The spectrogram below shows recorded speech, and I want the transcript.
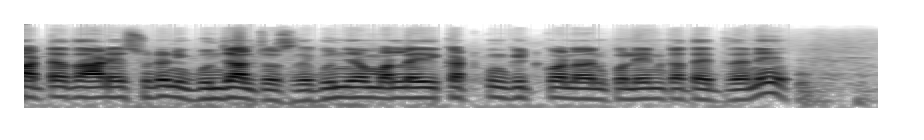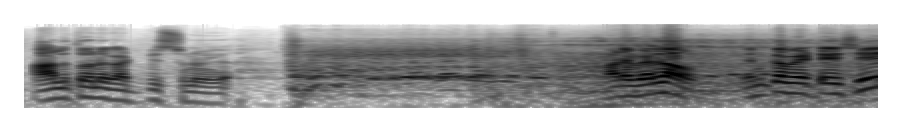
పట్ట తాడేస్తుంటే నీకు గుంజాల్సి వస్తుంది గుంజం మళ్ళీ ఇది కట్టుకుని గిట్టుకొని అనుకో లేని కథ అవుతుందని వాళ్ళతోనే కట్టిస్తున్నాం ఇక ఆడ పెడదాం. వెనక పెట్టేసి.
